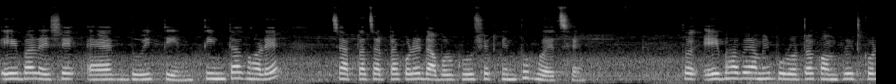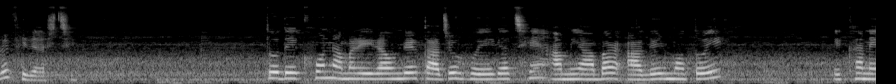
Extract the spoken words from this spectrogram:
এইবার এসে এক, দুই, তিন। তিনটা ঘরে চারটা চারটা করে ডাবল ক্রোশেট কিন্তু হয়েছে। তো এইভাবে আমি পুরোটা কমপ্লিট করে ফিরে আসছি। তো দেখুন, আমার এই রাউন্ডের কাজও হয়ে গেছে। আমি আবার আগের মতোই এখানে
